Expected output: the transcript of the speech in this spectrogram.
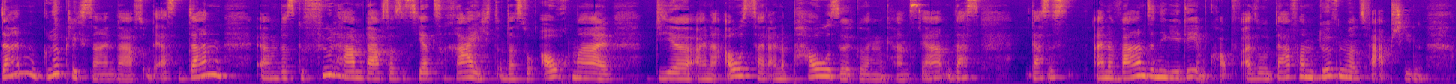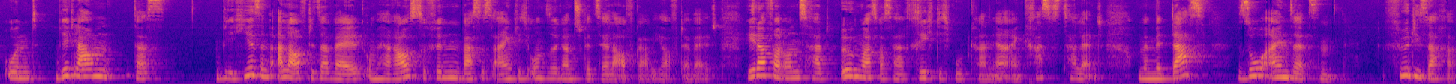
dann glücklich sein darfst und erst dann ähm, das Gefühl haben darfst, dass es jetzt reicht und dass du auch mal dir eine Auszeit, eine Pause gönnen kannst, ja, das, das ist eine wahnsinnige Idee im Kopf. Also davon dürfen wir uns verabschieden. Und wir glauben, dass wir hier sind alle auf dieser Welt, um herauszufinden, was ist eigentlich unsere ganz spezielle Aufgabe hier auf der Welt. Jeder von uns hat irgendwas, was er richtig gut kann, ja, ein krasses Talent. Und wenn wir das so einsetzen für die Sache,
